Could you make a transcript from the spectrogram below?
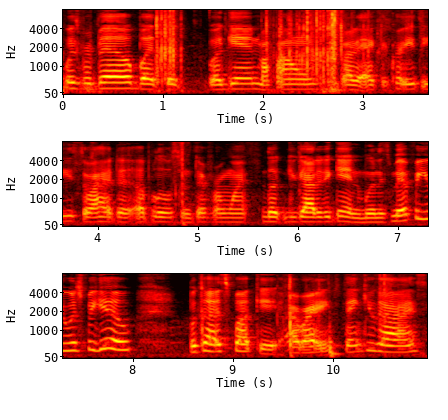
was rebel but the again, my phone started acting crazy, so I had to upload some different one. Look, you got it again. When it's meant for you, it's for you. Because fuck it. All right. Thank you, guys.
